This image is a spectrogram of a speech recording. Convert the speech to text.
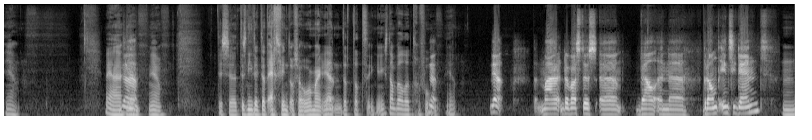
Ja. Ja, ja. Ja. ja, Het, is, eh, het is niet dat ik dat echt vind of zo, hoor. Maar ja, Ja. dat, dat, ik, ik snap wel dat gevoel. Ja. Ja. ja. Maar er was dus eh, wel een brandincident... Mhm.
